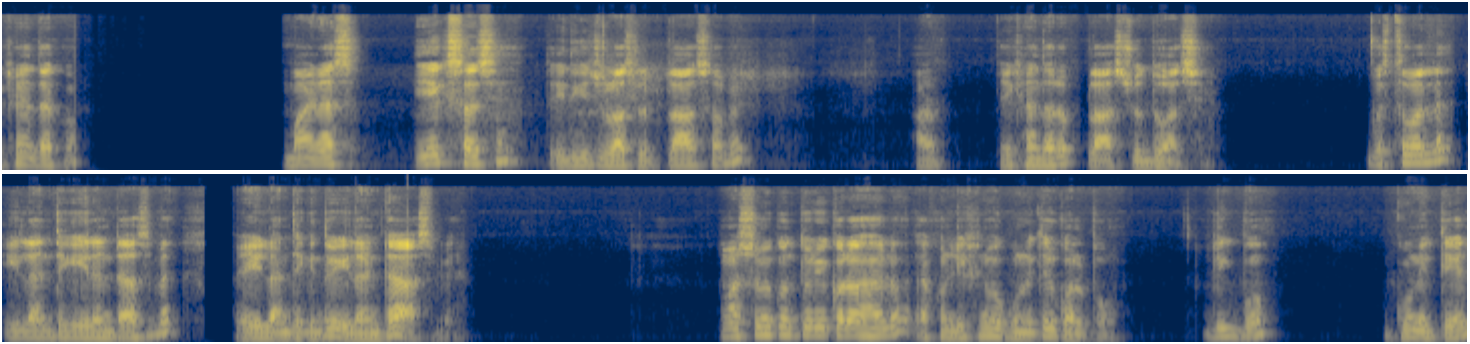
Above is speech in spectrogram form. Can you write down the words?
এখানে দেখো মাইনাস এক্স আছে, তো এদিকে চলে আসলে প্লাস হবে। আর এখানে ধরো প্লাস চোদ্দ আছে। বুঝতে পারলে? এই লাইন থেকে এই লাইনটা আসবে, এই লাইন থেকে কিন্তু এই লাইনটা আসবে। আমার সমীকরণ তৈরি করা হলো। এখন লিখে নেব গণিতের গল্প। লিখব গণিতের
